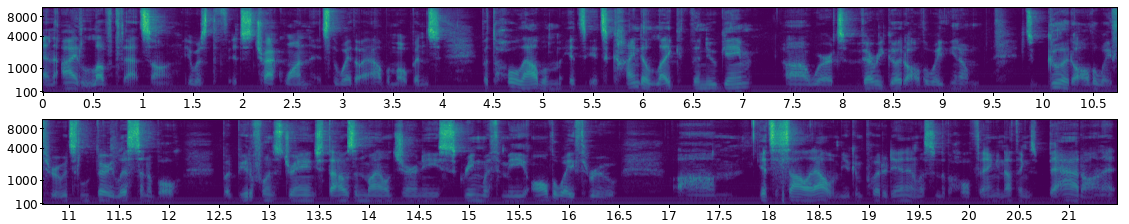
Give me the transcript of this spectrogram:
and I loved that song. It was the, it's track one. It's the way the album opens, but the whole album it's it's kind of like the new game, uh, where it's very good all the way. You know, it's good all the way through. It's very listenable. But "Beautiful and Strange," "Thousand Mile Journey," "Scream with Me," all the way through. Um, it's a solid album. You can put it in and listen to the whole thing. Nothing's bad on it,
